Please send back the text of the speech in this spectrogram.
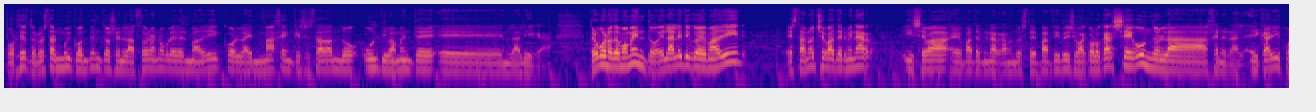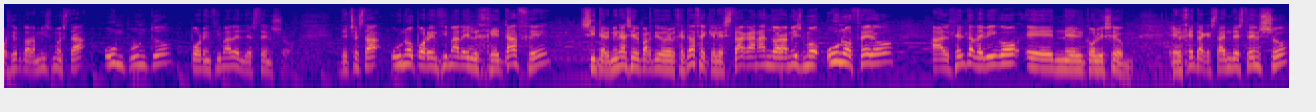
Por cierto, no están muy contentos en la zona noble del Madrid con la imagen que se está dando últimamente eh, en la liga. Pero bueno, de momento, el Atlético de Madrid esta noche va a terminar y se va, eh, va a terminar ganando este partido y se va a colocar segundo en la general. El Cádiz, por cierto, ahora mismo está un punto por encima del descenso. De hecho, está uno por encima del Getafe, si termina así el partido del Getafe, que le está ganando ahora mismo 1-0 al Celta de Vigo en el Coliseum. El Geta que está en descenso,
